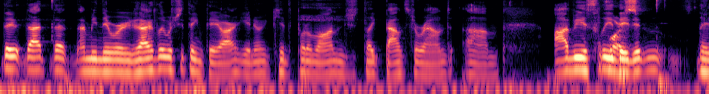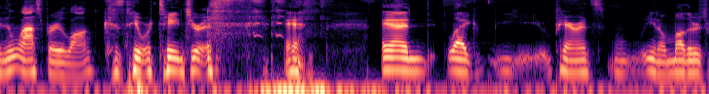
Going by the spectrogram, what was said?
they, that that I mean they were exactly what you think they are. You know, kids put them on and just like bounced around. Um, obviously they didn't they didn't last very long because they were dangerous, and and like parents, you know, mothers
